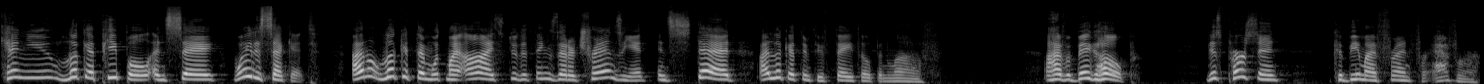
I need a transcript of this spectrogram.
can you look at people and say, wait a second, I don't look at them with my eyes through the things that are transient. Instead, I look at them through faith, hope, and love. I have a big hope. This person could be my friend forever.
